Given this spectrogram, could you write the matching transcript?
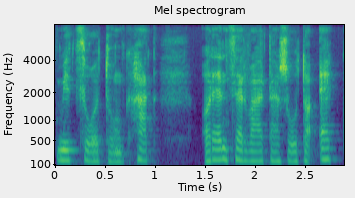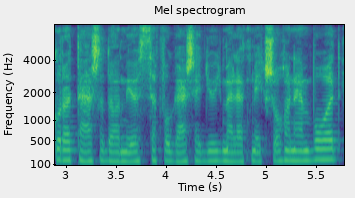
Mit szóltunk? Hát a rendszerváltás óta ekkora társadalmi összefogás egy ügy mellett még soha nem volt,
